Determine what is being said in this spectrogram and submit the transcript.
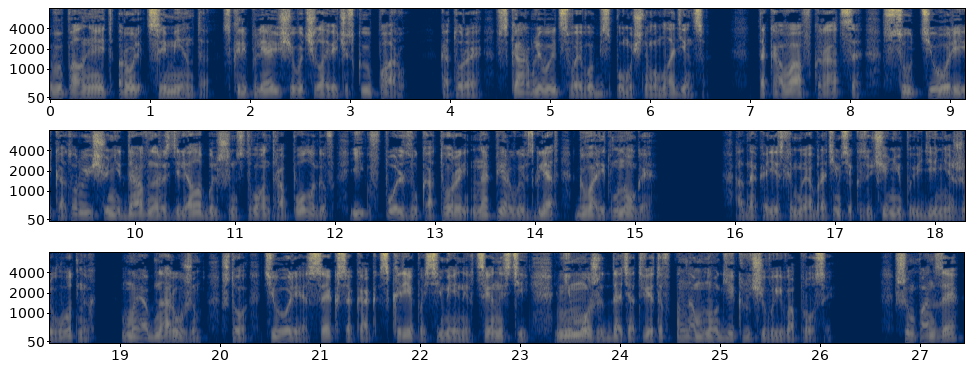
выполняет роль цемента, скрепляющего человеческую пару, которая вскармливает своего беспомощного младенца. Такова, вкратце, суть теории, которую еще недавно разделяло большинство антропологов и в пользу которой, на первый взгляд, говорит многое. Однако, если мы обратимся к изучению поведения животных, мы обнаружим, что теория секса как скрепа семейных ценностей не может дать ответов на многие ключевые вопросы. Шимпанзе,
